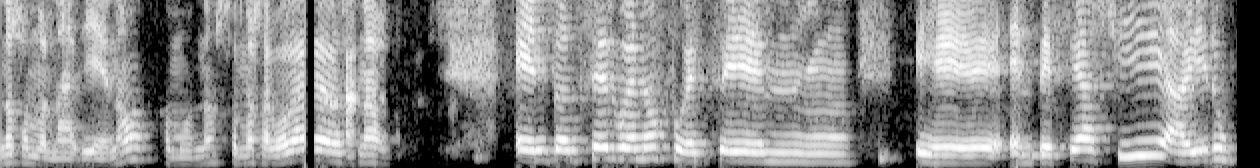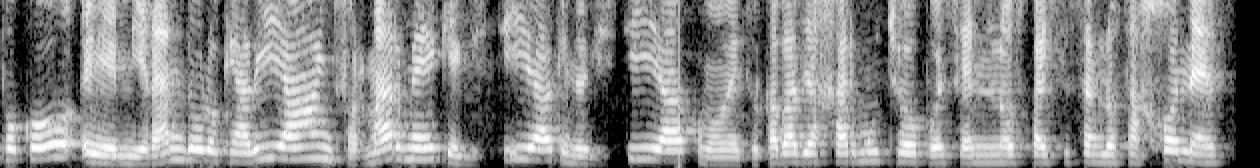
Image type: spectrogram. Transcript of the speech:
no somos nadie, ¿no? Como no somos abogados, no. Entonces, bueno, pues em, eh, empecé así a ir un poco eh, mirando lo que había, informarme qué existía, qué no existía. Como me tocaba viajar mucho, pues en los países anglosajones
